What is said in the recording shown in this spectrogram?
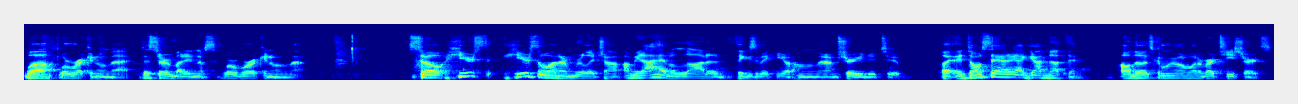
Well, we're working on that. Just so everybody knows, we're working on that. So here's here's the one I'm really trying. I mean, I have a lot of things to make you go home, and I'm sure you do too. But and don't say I, I got nothing, although it's going on one of our T-shirts.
